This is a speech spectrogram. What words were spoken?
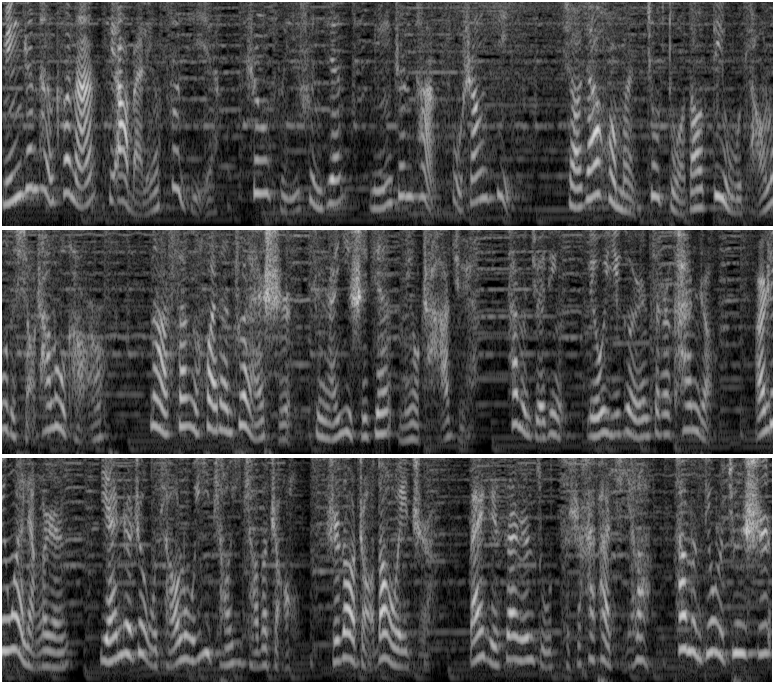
名侦探柯南》第二百零四集：生死一瞬间，名侦探负伤记。小家伙们就躲到第五条路的小岔路口。那三个坏蛋追来时，竟然一时间没有察觉。他们决定留一个人在这看着，而另外两个人沿着这五条路一条一条的找，直到找到为止。白给三人组此时害怕极了，他们丢了军师，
